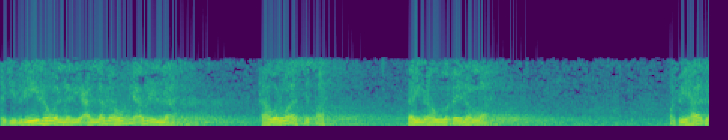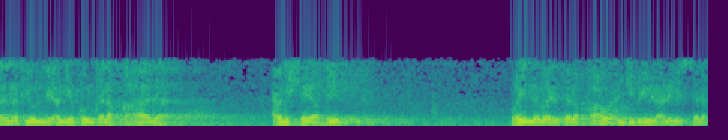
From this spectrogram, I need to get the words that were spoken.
فجبريل هو الذي علمه بأمر الله فهو الواسطة بينه وبين الله. وفي هذا نفي لأن يكون تلقى هذا عن الشياطين وإنما يتلقاه عن جبريل عليه السلام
